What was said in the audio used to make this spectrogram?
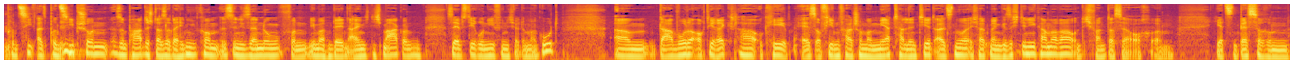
Prinzip, als Prinzip schon sympathisch, dass er da hingekommen ist in die Sendung von jemandem, der ihn eigentlich nicht mag. Und Selbstironie finde ich halt immer gut. Ähm, da wurde auch direkt klar, okay, er ist auf jeden Fall schon mal mehr talentiert als nur ich halte mein Gesicht in die Kamera. Und ich fand, dass er auch ähm, jetzt ein besseren,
